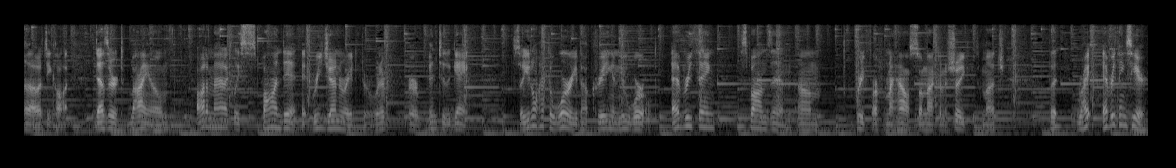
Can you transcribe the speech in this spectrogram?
uh what do you call it? Desert biome automatically spawned in. It regenerated or whatever or into the game. So you don't have to worry about creating a new world. Everything spawns in. Um, pretty far from my house, so I'm not going to show you guys much. But right, everything's here.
